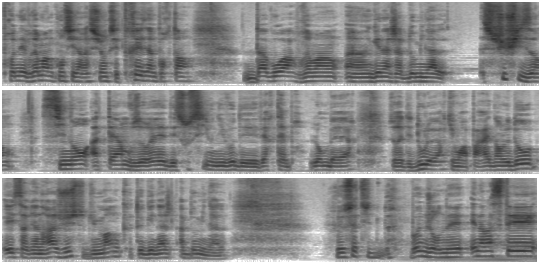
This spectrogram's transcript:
Prenez vraiment en considération que c'est très important d'avoir vraiment un gainage abdominal suffisant. Sinon, à terme, vous aurez des soucis au niveau des vertèbres lombaires. Vous aurez des douleurs qui vont apparaître dans le dos et ça viendra juste du manque de gainage abdominal. Je vous souhaite une bonne journée et namasté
